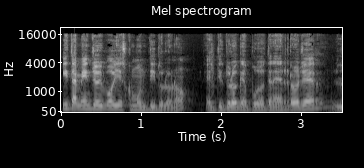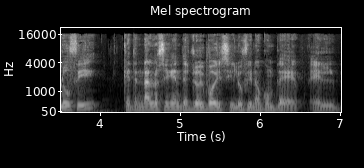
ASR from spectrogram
y también Joy Boy es como un título, ¿no? El título que pudo tener Roger, Luffy que tendrán los siguientes Joy Boys si Luffy no cumple el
